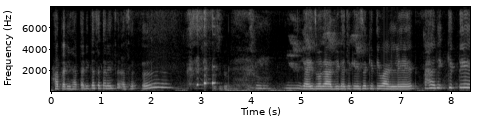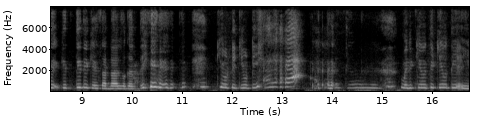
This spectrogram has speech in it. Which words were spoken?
हाताने हाताने कसं करायचं? असं. गाईज बघा आजिकाचे केस किती वाढलेत. आणि किती किती ती केसांना असं करते क्युटी क्युटी म्हणजे क्युती क्युती आहे ही.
